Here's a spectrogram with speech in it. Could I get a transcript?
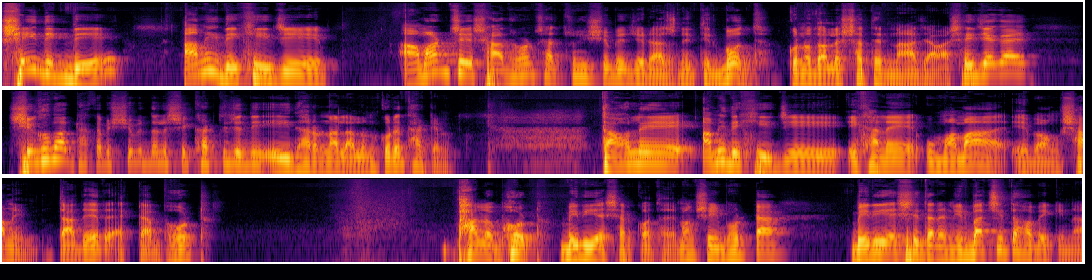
সেই দিক দিয়ে আমি দেখি যে আমার যে সাধারণ ছাত্র হিসেবে যে রাজনীতির বোধ কোনো দলের সাথে না যাওয়া, সেই জায়গায় সিংহভাগ ঢাকা বিশ্ববিদ্যালয়ের শিক্ষার্থী যদি এই ধারণা লালন করে থাকেন, তাহলে আমি দেখি যে এখানে উমামা এবং শামীম তাদের একটা ভোট, ভালো ভোট বেরিয়ে আসার কথা এবং সেই ভোটটা বেরিয়ে এসে তারা নির্বাচিত হবে কিনা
